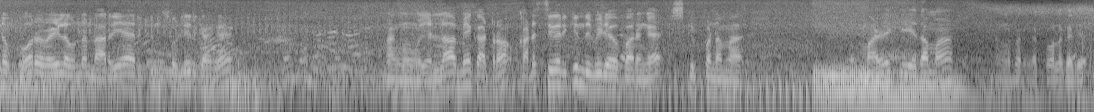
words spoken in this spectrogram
இன்னும் போகிற வழியில் இன்னும் நிறையா இருக்குதுன்னு சொல்லியிருக்காங்க. நாங்கள் எல்லாமே காட்டுறோம். கடைசி வரைக்கும் இந்த வீடியோவை பாருங்கள் ஸ்கிப் பண்ணாமல் மழைக்கு எதமா அங்கே பாருங்கள் சோளக்கதிர்.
